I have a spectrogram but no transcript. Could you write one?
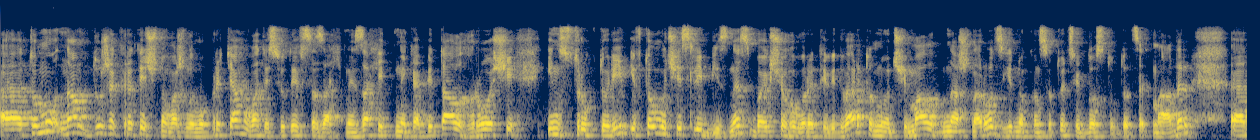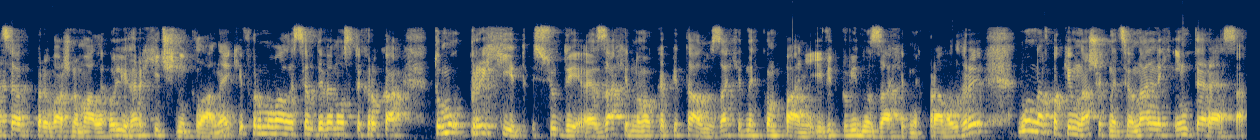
Е, Тому нам дуже критично важливо притягувати сюди все західний західний капітал, гроші, інструкторів, і в тому числі бізнес. Бо якщо говорити відверто, ну чимало наш народ згідно конституції доступ до цих надр. Е, Це переважно мали олігархічні клани, які формувалися в 90-х роках. Тому прихід сюди е, західного капіталу, західних компаній і відповідно західних правил гри, ну навпаки, в наших національних інтересах.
